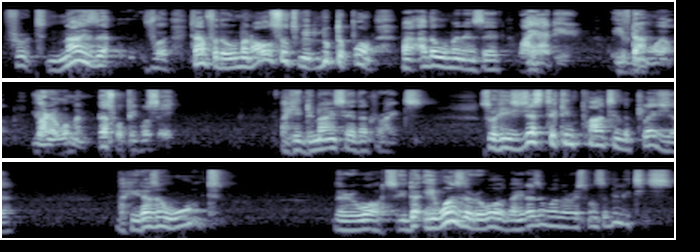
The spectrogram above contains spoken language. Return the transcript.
fruit. Now is the for, time for the woman also to be looked upon by other women and said, why are dear? You've done well. You are a woman. That's what people say. But he denies her that right. So he's just taking part in the pleasure, but he doesn't want the rewards. He, he wants the reward, but he doesn't want the responsibilities.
